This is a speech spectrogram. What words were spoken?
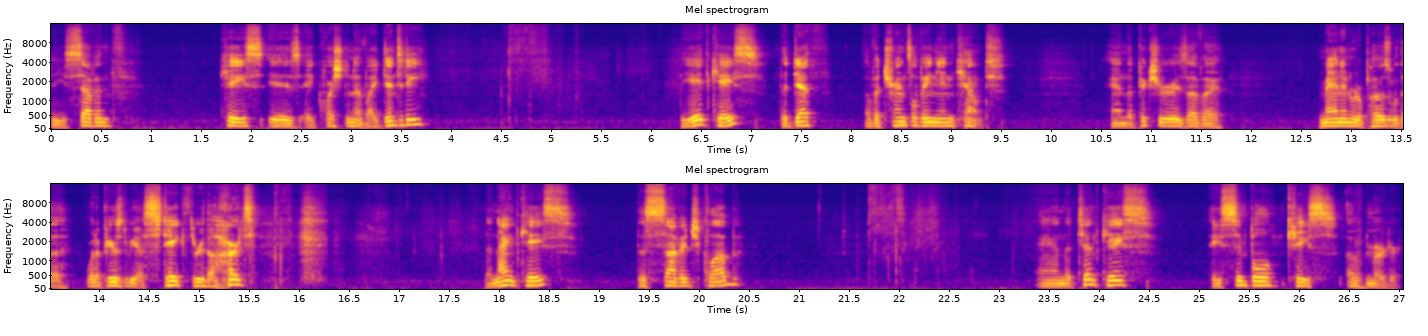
The seventh case is a question of identity. The eighth case, the death of a Transylvanian count. And the picture is of a man in repose with a what appears to be a stake through the heart. the ninth case, the Savage Club. And the tenth case, a simple case of murder.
